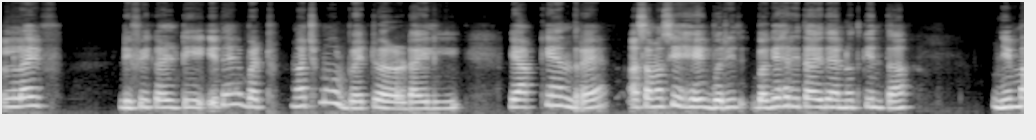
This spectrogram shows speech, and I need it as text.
life difficulty ಇದೆ but much more better daily ಯಾಕೆ ಅಂದರೆ ಆ ಸಮಸ್ಯೆ ಹೇಗೆ ಬರಿ, ಬಗೆಹರಿತಾ ಇದೆ ಅನ್ನೋದಕ್ಕಿಂತ ನಿಮ್ಮ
